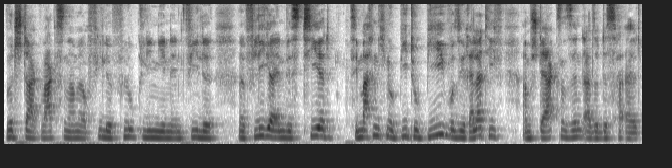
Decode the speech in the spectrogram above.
wird stark wachsen, haben ja auch viele Fluglinien in viele äh, Flieger investiert. Sie machen nicht nur B2B, wo sie relativ am stärksten sind, also das halt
